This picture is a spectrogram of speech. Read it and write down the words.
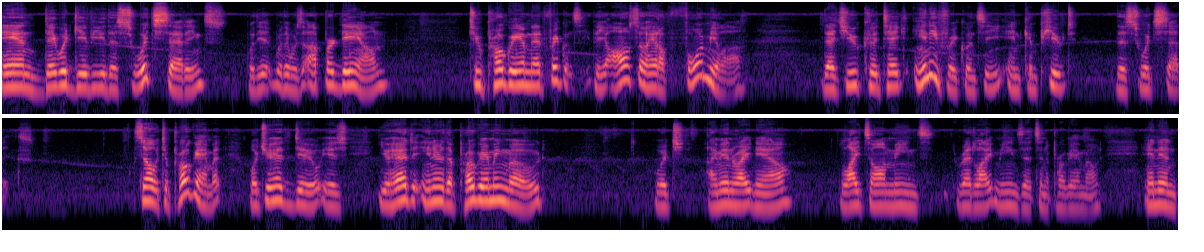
and they would give you the switch settings, whether it, was up or down, to program that frequency. They also had a formula that you could take any frequency and compute the switch settings. So to program it, what you had to do is you had to enter the programming mode, which I'm in right now. Lights on means red light means it's in the program mode. And then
